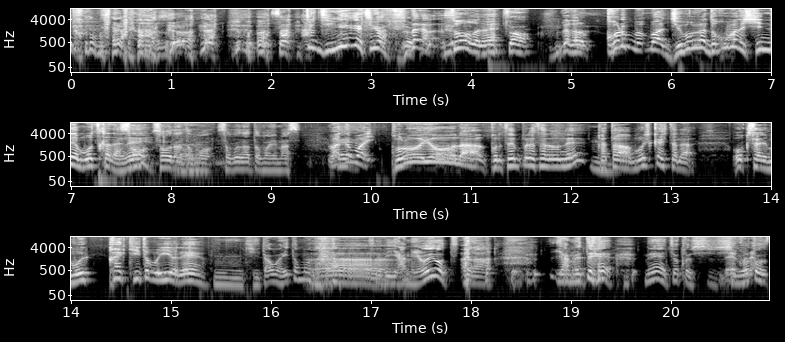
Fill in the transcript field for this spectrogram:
えたこともない そう。ちょっと次元が違うんですよ。だからそうだね。そう。だからこれまあ自分がどこまで信念持つかだね。そうだと思う、うん、そこだと思います。まあでもこのようなこの天ぷらさんのね方はもしかしたら奥さんにもう一回聞いてもいいよね。うん、聞いた方がいいと思うな。それでやめようよって言ったら、やめて、ね、ちょっとし仕事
